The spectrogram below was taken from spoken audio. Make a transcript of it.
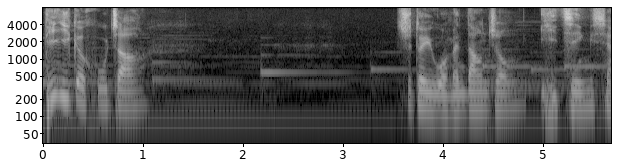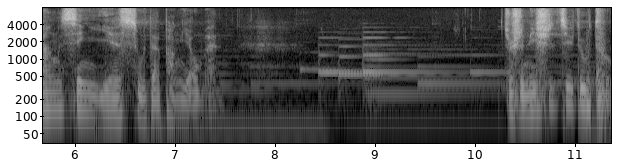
第一个呼召是对于我们当中已经相信耶稣的朋友们，就是你是基督徒，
